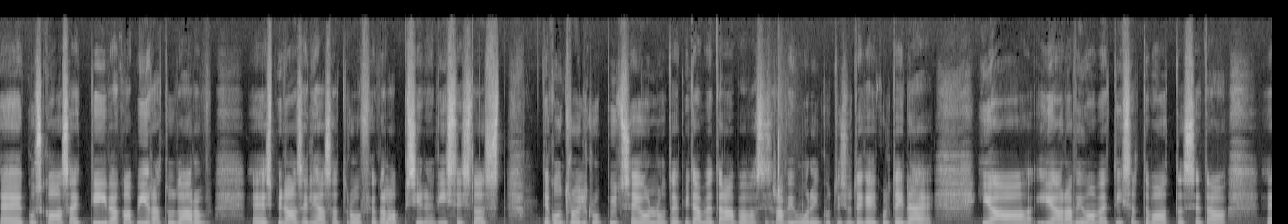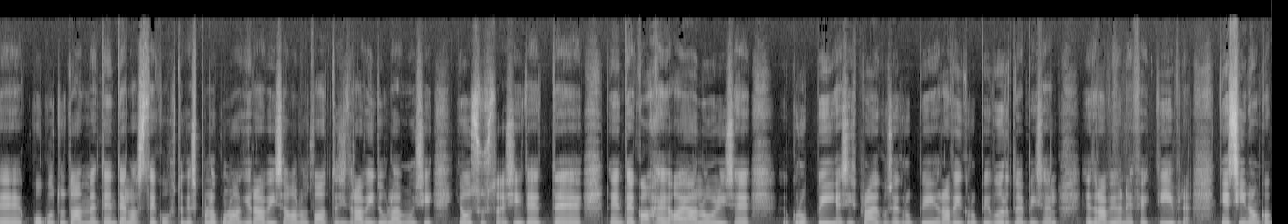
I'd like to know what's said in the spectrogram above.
eh, kus kaasati väga piiratud arv eh, spinaalse lihasatroofiaga lapsi, viisteist last, ja kontrollgruppi üldse ei olnud, et mida me tänapäevastes ravimiuuringutes ju tegelikult ei näe. ja, ja Ravimiamet lihtsalt vaatas seda kogutud andmed nende laste kohta, kes pole kunagi ravi saanud, vaatasid ravitulemusi ja otsustasid, et nende kahe ajaloolise grupi ja siis praeguse grupi, ravigrupi võrdlemisel, et ravi on efektiivne. nii et siin on ka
